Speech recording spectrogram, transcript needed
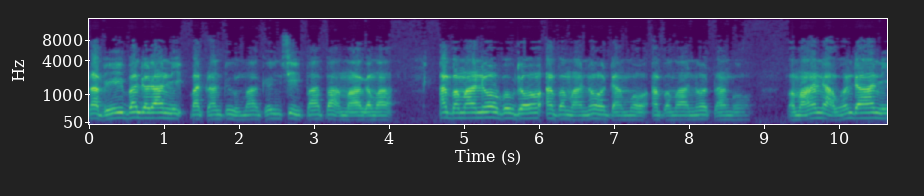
သဗ္ဗေဗန္တရဏိပတ္တန္တုမာကိဉ္စီပါပမာဂမအပမနောဗုဒ္ဓောအပမနောဓမ္မောအပမနောသံဃောပမာဏဝန္ဒာနိ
